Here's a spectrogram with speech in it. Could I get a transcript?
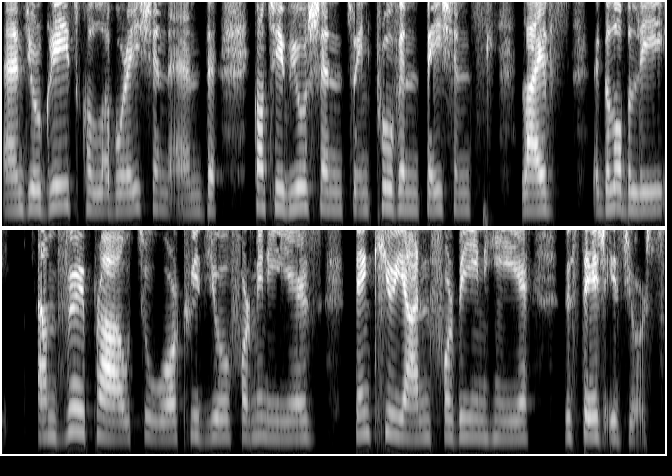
and your great collaboration and contribution to improving patients' lives globally I'm very proud to work with you for many years. Thank you, Jan, for being here. The stage is yours.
